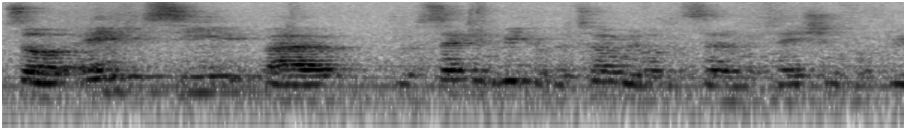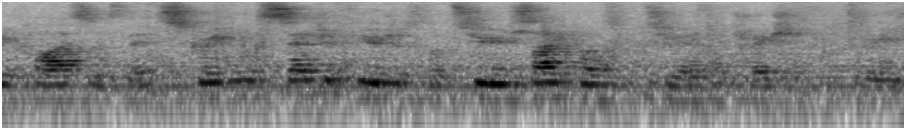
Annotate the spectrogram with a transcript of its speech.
So A, B, C, uh, the second week of the term we look at sedimentation for three classes, then screens, centrifuges for two, cyclones for two, infiltration for three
